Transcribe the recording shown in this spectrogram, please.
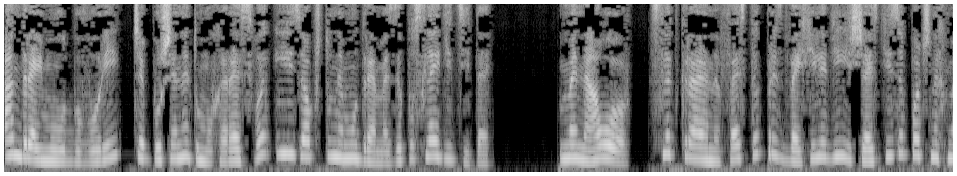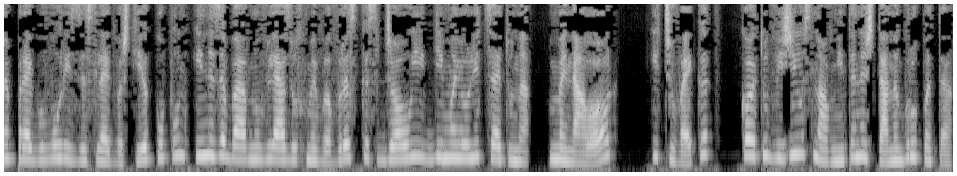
Андрей му отговори, че пушенето му харесва и изобщо не му дреме за последиците. Менауор след края на феста през 2006 започнахме преговори за следващия купон и незабавно влязохме във връзка с Джоуи Димайо лицето на Менауор и човекът, който движи основните неща на групата.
